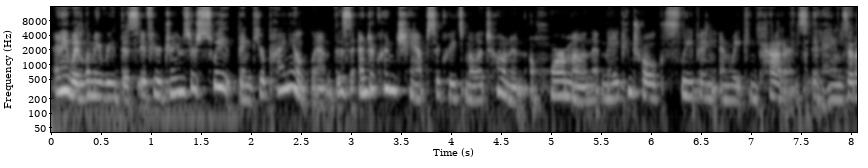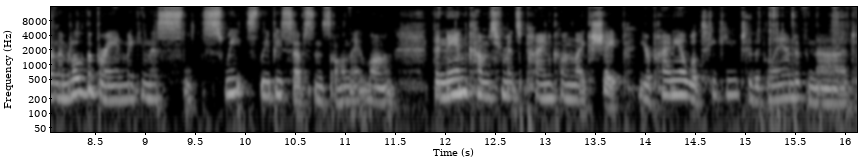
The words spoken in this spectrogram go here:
Anyway, let me read this. If your dreams are sweet, think your pineal gland. This endocrine champ secretes melatonin, a hormone that may control sleeping and waking patterns. It hangs out in the middle of the brain, making this sweet, sleepy substance all night long. The name comes from its pine cone-like shape. Your pineal will take you to the gland of Nod.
